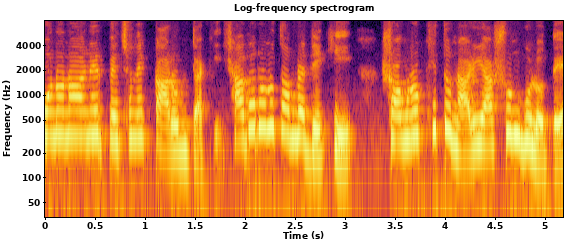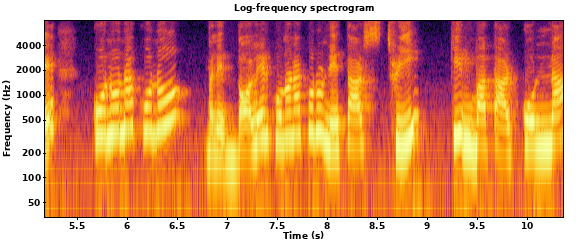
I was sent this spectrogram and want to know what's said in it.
মনোনয়নের পেছনে কারণটা কি? সাধারণত আমরা দেখি সংরক্ষিত নারী আসনগুলোতে কোনো না কোনো মানে দলের কোনো না কোনো নেতার স্ত্রী কিংবা তার কন্যা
